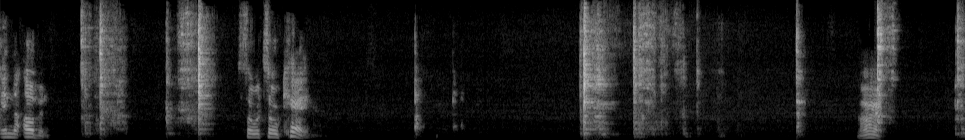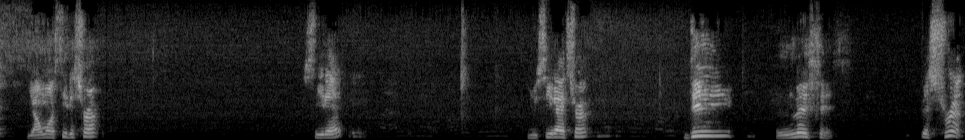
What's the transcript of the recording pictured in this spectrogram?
in the oven. So it's okay. All right. Y'all want to see the shrimp? See that? You see that shrimp? Delicious. The shrimp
